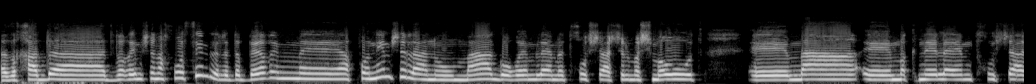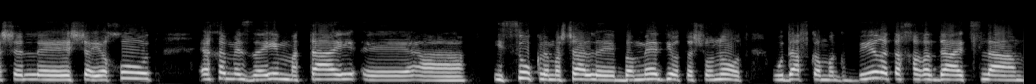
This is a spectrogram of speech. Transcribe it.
אז אחד הדברים שאנחנו עושים זה לדבר עם uh, הפונים שלנו, מה גורם להם לתחושה של משמעות, אה, מה אה, מקנה להם תחושה של אה, שייכות, איך הם מזהים מתי העיסוק למשל במדיות השונות הוא דווקא מגביר את החרדה אצלם.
